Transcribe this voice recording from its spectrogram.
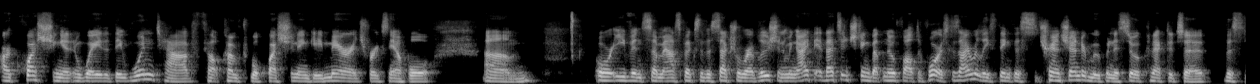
are questioning it in a way that they wouldn't have felt comfortable questioning gay marriage, for example. Um, or even some aspects of the sexual revolution. I mean, I think that's interesting about no fault of divorce because I really think this transgender movement is so connected to this,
